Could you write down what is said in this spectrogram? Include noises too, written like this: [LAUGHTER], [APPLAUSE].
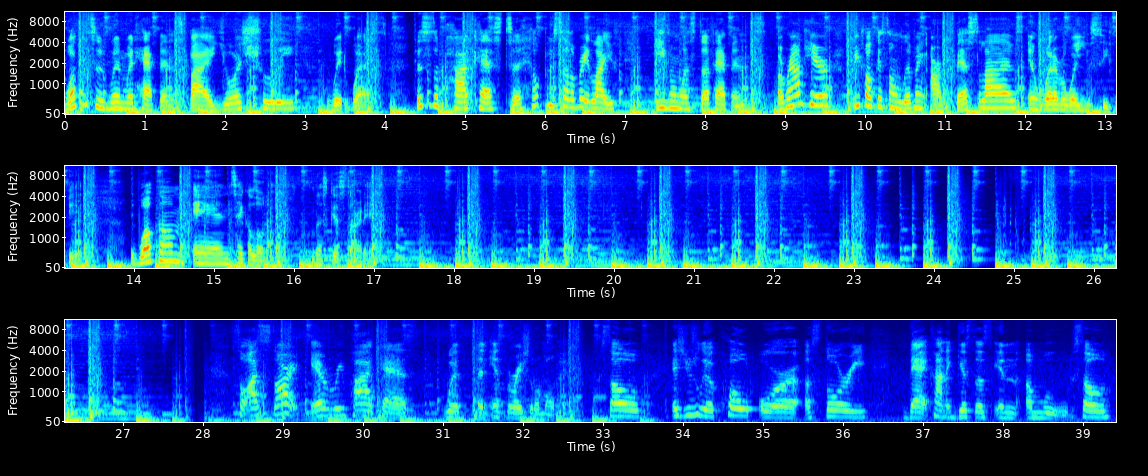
Welcome to When Whit Happens by yours truly, Whit West. This is a podcast to help you celebrate life even when stuff happens. Around here, we focus on living our best lives in whatever way you see fit. Welcome and take a load off. Let's get started. Every podcast with an inspirational moment. So it's usually a quote or a story that kind of gets us in a mood. So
